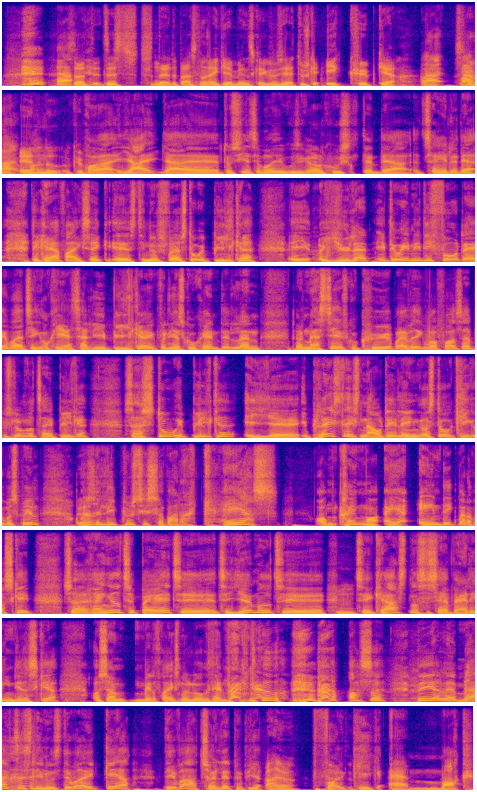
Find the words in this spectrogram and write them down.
Ja. Så det, det, sådan er det bare. Sådan reagerer mennesker. Ikke? Man siger, du skal ikke købe gær. Nej, Så nej, nej, alle Prøv, ned og købe. prøv at jeg, jeg, øh, du siger til mig, jeg kunne godt huske den der tale der. Det kan jeg faktisk ikke, øh, Stinus, for jeg stod i Bilka i, i Jylland. Det var en af de få dage, hvor jeg tænkte, okay, jeg tager lige Bilka, ikke, fordi jeg skulle hente et eller andet. Der var en masse ting, jeg skulle købe, og jeg ved ikke hvorfor, så jeg besluttede mig for at tage i Bilka. Så jeg stod i Bilka i, øh, i Playstation-afdelingen og stod og kiggede på spil. Og Ja. så lige pludselig, så var der kaos omkring mig, at jeg anede ikke, hvad der var sket. Så jeg ringede tilbage til, til hjemmet, til, mm. til kæresten, og så sagde jeg, hvad er det egentlig, der sker? Og så Mette Frederiksen lukket Danmark ned. og så det, jeg lavede mærke til, Stinus, det var ikke gær, det var toiletpapir. Ah ja. Folk gik amok.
